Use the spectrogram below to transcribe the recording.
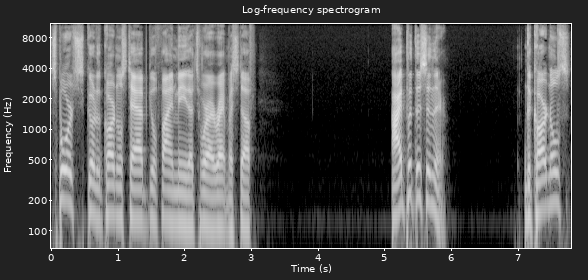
sports, go to the Cardinals tab. You'll find me. That's where I write my stuff. I put this in there. The Cardinals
